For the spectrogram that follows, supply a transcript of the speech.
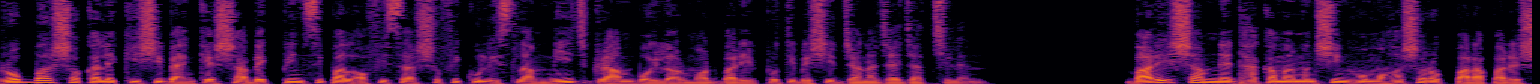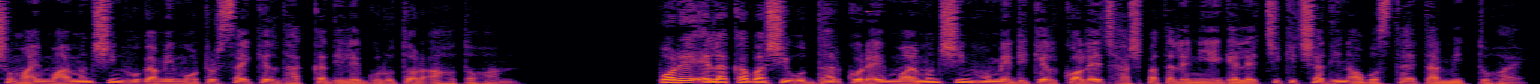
রোববার সকালে কৃষি ব্যাংকের সাবেক প্রিন্সিপাল অফিসার শফিকুল ইসলাম নিজ গ্রাম বৈলর মঠবাড়ির প্রতিবেশীর জানাজায় যাচ্ছিলেন। বাড়ির সামনে ঢাকা ময়মনসিংহ মহাসড়ক পারাপারের সময় ময়মনসিংহগামী মোটরসাইকেল ধাক্কা দিলে গুরুতর আহত হন। পরে এলাকাবাসী উদ্ধার করে ময়মনসিংহ মেডিকেল কলেজ হাসপাতালে নিয়ে গেলে চিকিৎসাধীন অবস্থায় তার মৃত্যু হয়।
